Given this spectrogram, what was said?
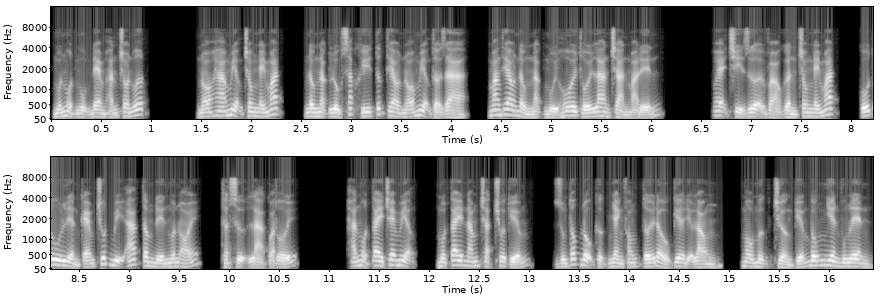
muốn một ngụm đem hắn cho nuốt. Nó há miệng trong nháy mắt, nồng nặc lục sắc khí tức theo nó miệng thở ra, mang theo nồng nặc mùi hôi thối lan tràn mà đến. Huệ chỉ dựa vào gần trong nháy mắt, cố tu liền kém chút bị ác tâm đến muốn nói, thật sự là quá thối. Hắn một tay che miệng, một tay nắm chặt chuôi kiếm, dùng tốc độ cực nhanh phóng tới đầu kia địa long, màu mực trường kiếm bỗng nhiên vung lên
